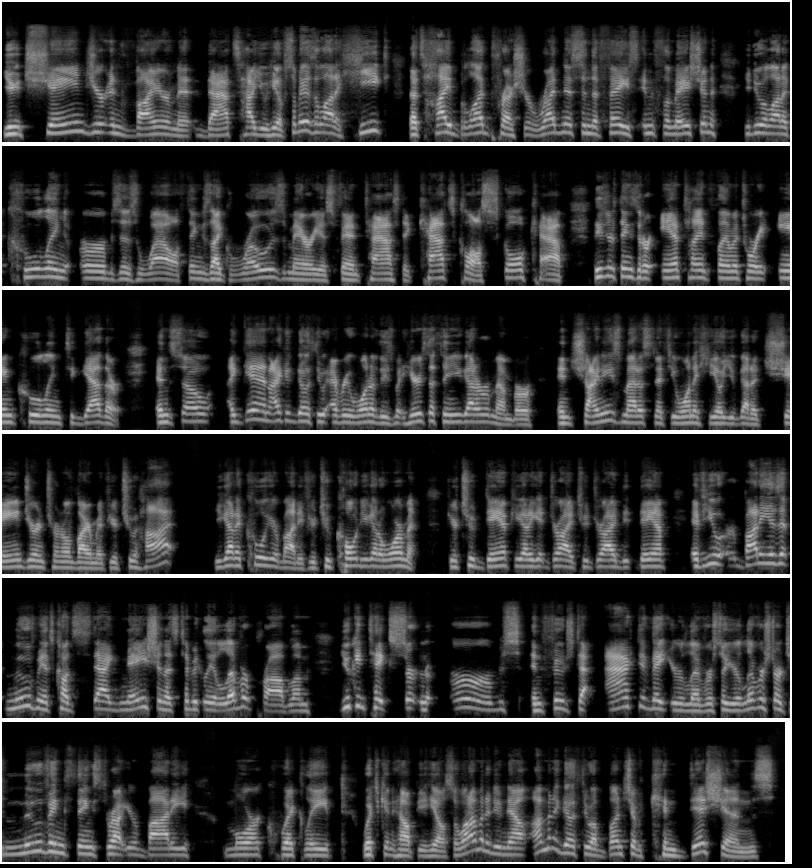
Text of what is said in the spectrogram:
you change your environment. That's how you heal. If somebody has a lot of heat, that's high blood pressure, redness in the face, inflammation, you do a lot of cooling herbs as well. Things like rosemary is fantastic, cat's claw, skullcap. These are things that are anti inflammatory and cooling together. And so, again, I could go through every one of these, but here's the thing you got to remember in Chinese medicine, if you want to heal, you've got to change your internal environment. If you're too hot, you got to cool your body. If you're too cold, you got to warm it. If you're too damp, you got to get dry. Too dry, damp. If your body isn't moving, it's called stagnation. That's typically a liver problem. You can take certain herbs and foods to activate your liver so your liver starts moving things throughout your body more quickly, which can help you heal. So, what I'm going to do now, I'm going to go through a bunch of conditions,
